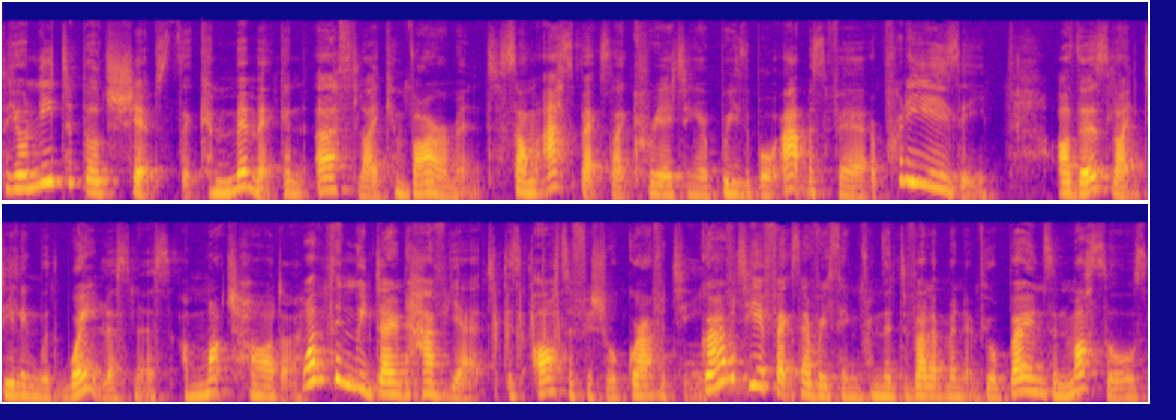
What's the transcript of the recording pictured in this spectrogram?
so you'll need to build ships that can mimic an Earth like environment. Some aspects, like creating a breathable atmosphere, are pretty easy. Others, like dealing with weightlessness, are much harder. One thing we don't have yet is artificial gravity. Gravity affects everything from the development of your bones and muscles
